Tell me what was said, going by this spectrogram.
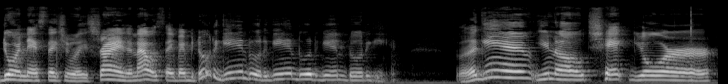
during that sexual exchange. And I would say, baby, do it again, do it again, do it again, do it again. So again, you know, check your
